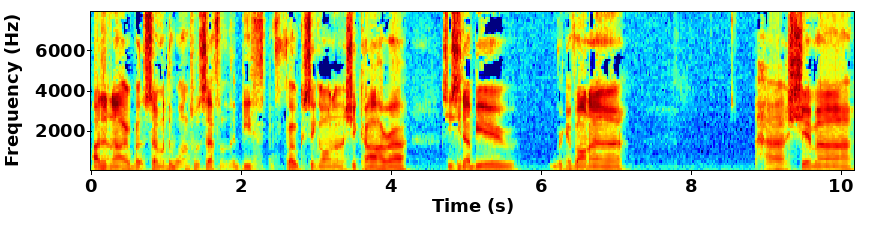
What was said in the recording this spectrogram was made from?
I don't know, but some of the ones we'll definitely be f- focusing on are Chikara, CZW, Ring of Honor, uh, Shimmer,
